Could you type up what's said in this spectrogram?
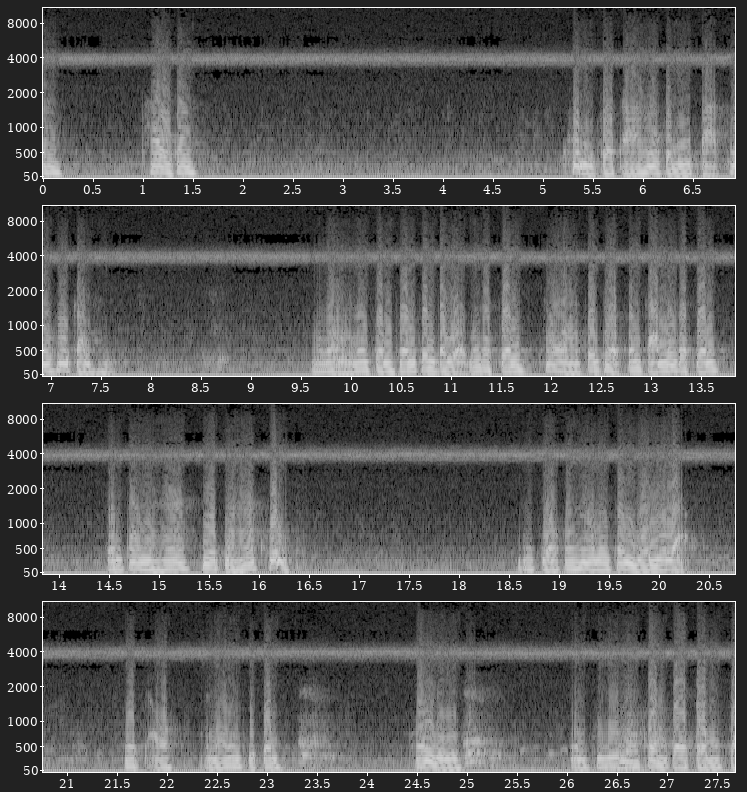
ทั้ง ไพ่ทั้งคุ้นตัวตาเขาก็ดีปากเขาคู่กันเขาบอกมันเป็นผลเป็นประโยชน์มันก็เป็นเขาบอกเป็นประโทษเป็นกรรมมันก็เป็นเป็นตั้งมหามีมหาคุณในตัวของเขามันเป็นบุญนี่แหละเฮ็ดเอาอันนั้นที่เป็นคงดีเป็นชีวิตมงคลเจตนใจ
